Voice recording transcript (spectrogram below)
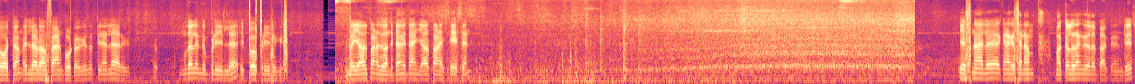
தோட்டம். எல்லா இடம் ஃபேன் போட்டிருக்கு. சுற்றி நல்லா இருக்குது முதல்ல இருந்து இப்படி இல்லை இப்போ இப்படி இருக்குது இப்போ யாழ்ப்பாணத்துக்கு வந்துட்டோம் இதுதான் யாழ்ப்பாண ஸ்டேஷன். எஸ்னால கனகசனம் மக்கள் தான் இதில் பார்க்கின்றீர்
